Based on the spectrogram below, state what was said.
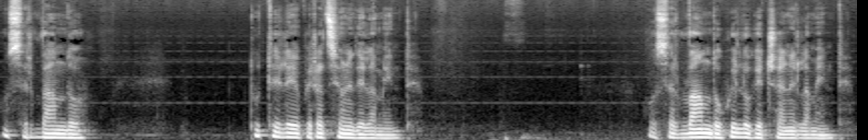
osservando tutte le operazioni della mente osservando quello che c'è nella mente.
